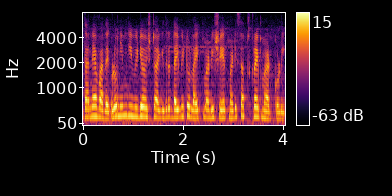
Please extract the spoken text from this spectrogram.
ಧನ್ಯವಾದಗಳು. ನಿಮ್ಗೆ ಈ ವಿಡಿಯೋ ಇಷ್ಟ ಆಗಿದ್ರೆ ದಯವಿಟ್ಟು ಲೈಕ್ ಮಾಡಿ ಶೇರ್ ಮಾಡಿ ಸಬ್ಸ್ಕ್ರೈಬ್ ಮಾಡ್ಕೊಳ್ಳಿ.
